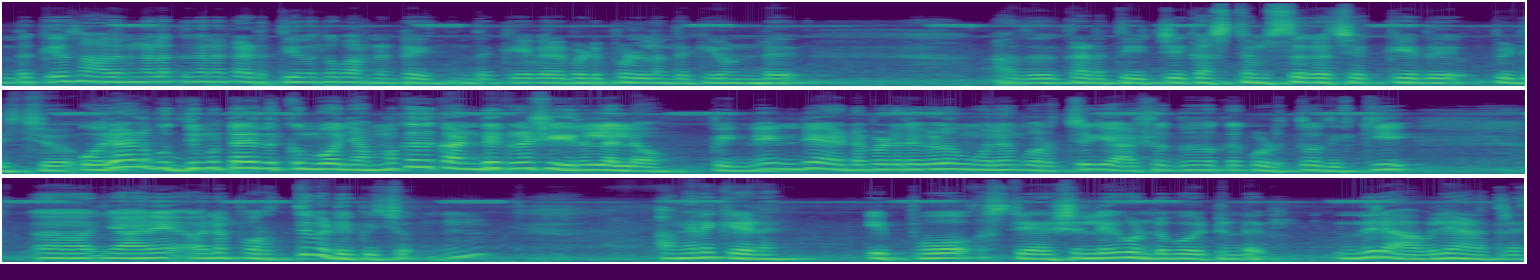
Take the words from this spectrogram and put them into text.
എന്തൊക്കെയോ സാധനങ്ങളൊക്കെ ഇങ്ങനെ കടത്തി എന്നൊക്കെ പറഞ്ഞിട്ട് എന്തൊക്കെയോ വിലപിടിപ്പുള്ള എന്തൊക്കെയോ ഉണ്ട്. അത് കടത്തിയിട്ട് കസ്റ്റംസ് ഒക്കെ ചെക്ക് ചെയ്ത് പിടിച്ചു. ഒരാൾ ബുദ്ധിമുട്ടായി നിൽക്കുമ്പോൾ ഞമ്മക്കത് കണ്ടിരിക്കുന്ന ശീലമല്ലല്ലോ പിന്നെ എന്റെ ഇടപെടലുകൾ മൂലം കുറച്ച് ക്യാഷ് ഇതൊക്കെ കൊടുത്ത് ഒതുക്കി ഞാൻ അവനെ പുറത്ത് പിടിപ്പിച്ചു. അങ്ങനെയൊക്കെയാണ് ഇപ്പോൾ സ്റ്റേഷനിലേക്ക് കൊണ്ടുപോയിട്ടുണ്ട്. ഇന്ന് രാവിലെയാണത്രേ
